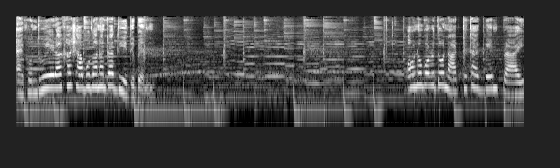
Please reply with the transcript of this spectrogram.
এখন ধুয়ে রাখা সাবুদানাটা দিয়ে দেবেন। অনবরত নাড়তে থাকবেন প্রায়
